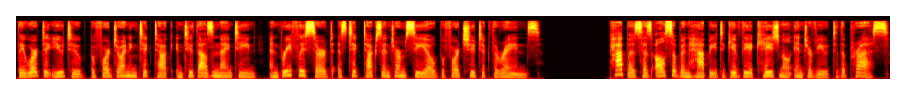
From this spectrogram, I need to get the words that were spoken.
They worked at YouTube before joining TikTok in 2019 and briefly served as TikTok's interim CEO before Chew took the reins. Pappas has also been happy to give the occasional interview to the press.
